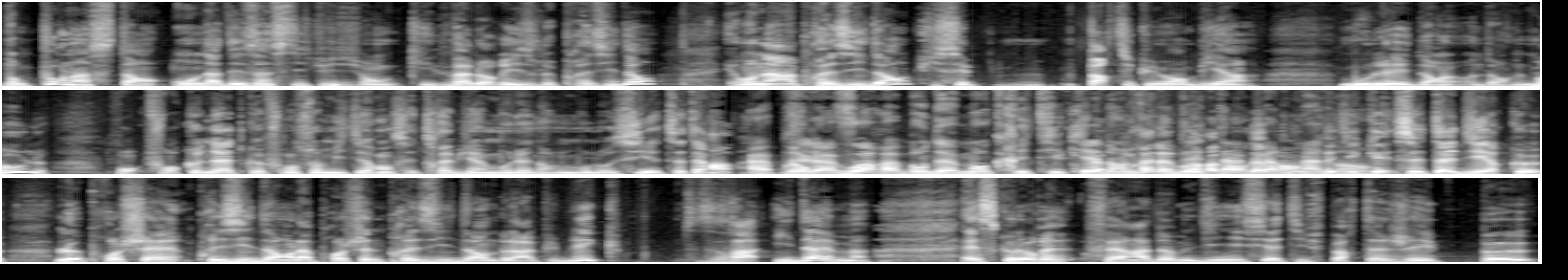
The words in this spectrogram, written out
Donc pour l'instant, on a des institutions qui valorisent le président, et on a un président qui s'est particulièrement bien moulé dans, le moule. Bon, il faut reconnaître que François Mitterrand s'est très bien moulé dans le moule aussi, etc. Après l'avoir abondamment critiqué dans le Après l'avoir abondamment critiqué. C'est-à-dire que le prochain président, la prochaine présidente de la République, ce sera idem. Est-ce que le référendum d'initiative partagée peut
